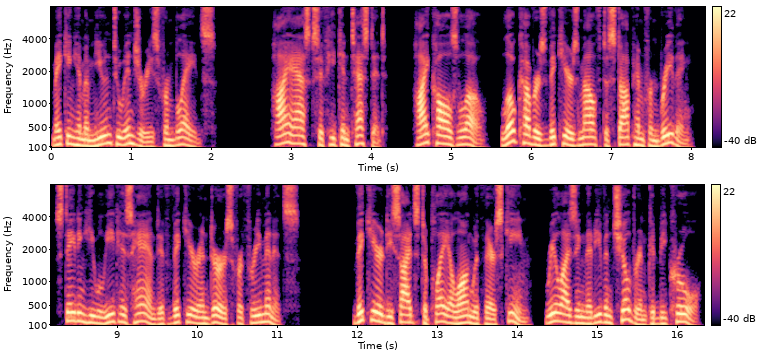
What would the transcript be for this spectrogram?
making him immune to injuries from blades. High asks if he can test it. High calls Low. Low covers Vikir's mouth to stop him from breathing, stating he will eat his hand if Vikir endures for three minutes. Vikir decides to play along with their scheme, realizing that even children could be cruel.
